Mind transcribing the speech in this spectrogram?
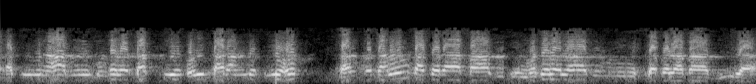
ඇති වුණා මේ කුසල ශක්තිය කොයි තරම්ද කියොත් සම්පතනං කතරාපාදිත මොදලලා දෙමුනි සබලබා දීලා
